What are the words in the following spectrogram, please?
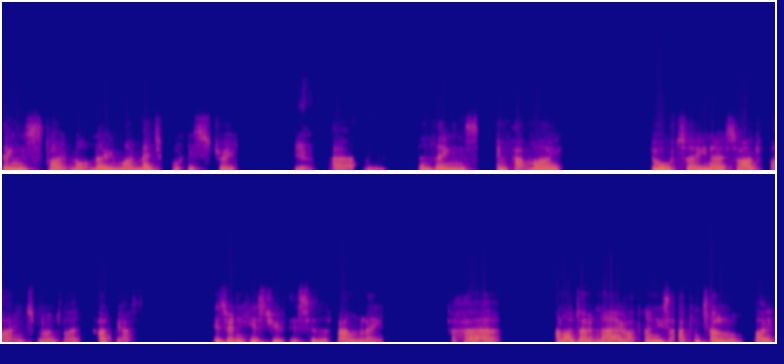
things like not knowing my medical history, yeah, um, and things impact my daughter. You know, so I'd find sometimes like I'd be asked, "Is there any history of this in the family?" For her, and I don't know. I can only I can tell like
